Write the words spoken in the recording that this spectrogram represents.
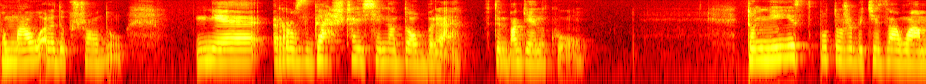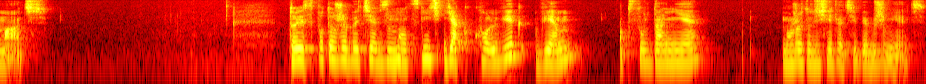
Pomału, ale do przodu. Nie rozgaszczaj się na dobre w tym bagienku. To nie jest po to, żeby cię załamać. To jest po to, żeby cię wzmocnić, jakkolwiek wiem, absurdalnie może to dzisiaj dla ciebie brzmieć.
